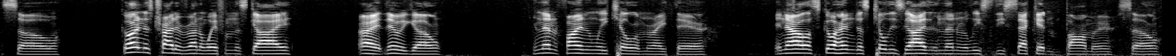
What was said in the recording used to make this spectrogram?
so go ahead and just try to run away from this guy. All right, there we go. And then finally kill him right there. And now let's go ahead and just kill these guys and then release the second bomber. So,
